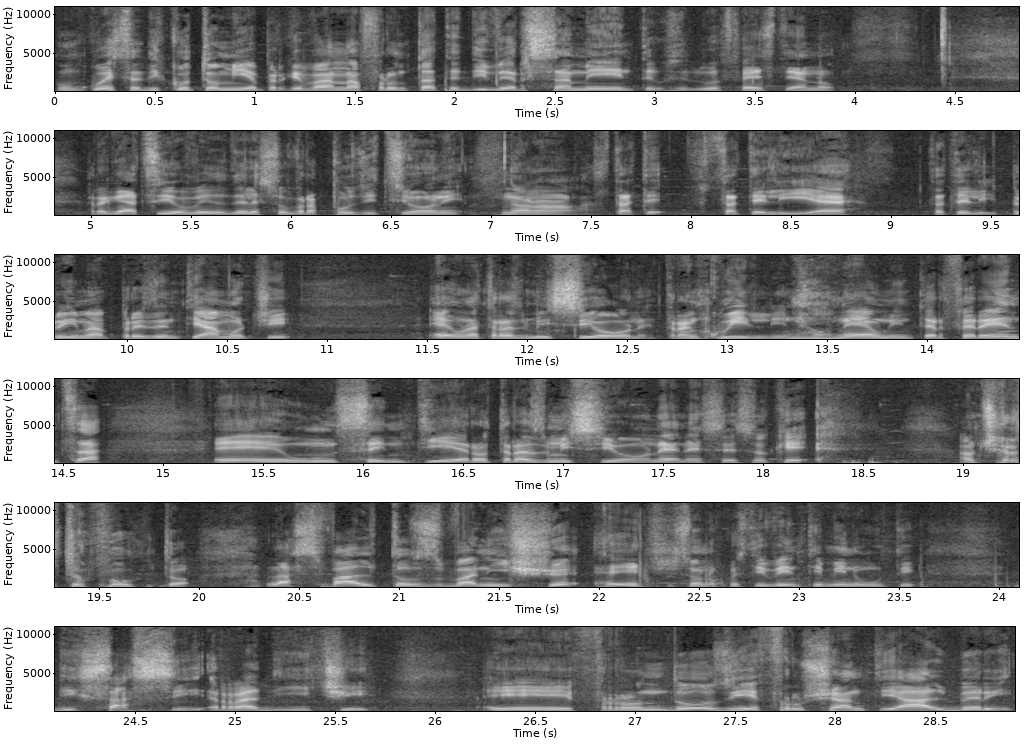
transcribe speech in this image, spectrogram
con questa dicotomia, perché vanno affrontate diversamente, queste due feste hanno... Ragazzi, io vedo delle sovrapposizioni. No, no, no, state, state lì, eh. State lì. Prima presentiamoci. È una trasmissione, tranquilli, non è un'interferenza, è un sentiero trasmissione, nel senso che a un certo punto l'asfalto svanisce e ci sono questi 20 minuti di sassi, radici e frondosi e fruscianti alberi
